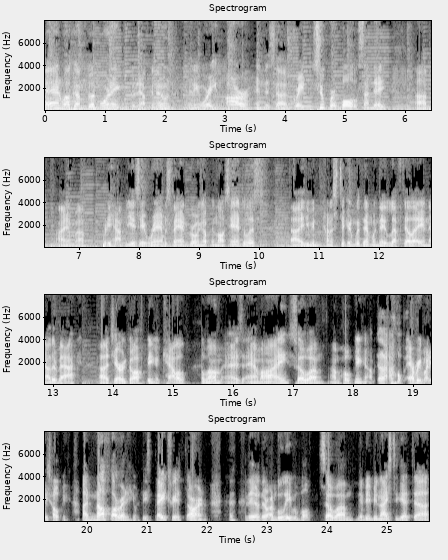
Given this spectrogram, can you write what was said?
And welcome, good morning, good afternoon, anywhere you are in this uh, great Super Bowl Sunday. Um, I am uh, pretty happy as a Rams fan growing up in Los Angeles, uh, even kind of sticking with them when they left LA and now they're back. Uh, Jared Goff being a Cal alum, as am I. So um, I'm hoping, I hope everybody's hoping enough already with these Patriots. Darn, they're, they're unbelievable. So um, maybe it'd be nice to get, uh,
